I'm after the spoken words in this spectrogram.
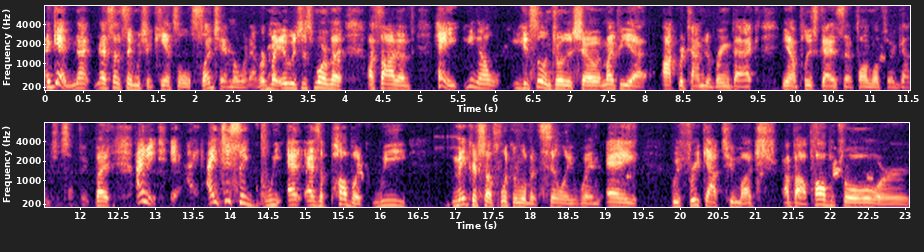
again, not that's not saying we should cancel Sledgehammer or whatever, but it was just more of a, a thought of, hey, you know, you can still enjoy the show. It might be a awkward time to bring back, you know, police guys that fall in love with their guns or something. But I mean, I, I just think we, as a public, we make ourselves look a little bit silly when a we freak out too much about Paw Patrol or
